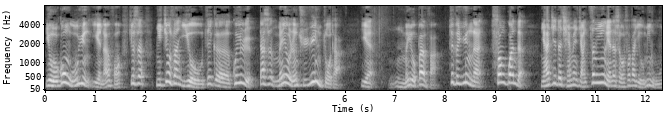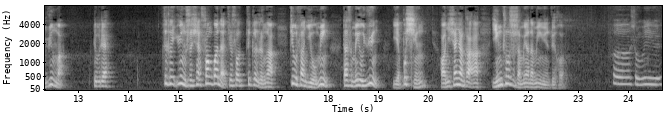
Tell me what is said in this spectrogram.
有功无运也难逢，就是你就算有这个规律，但是没有人去运作它，也没有办法。这个运呢，双关的。你还记得前面讲曾英莲的时候说他有命无运吗？对不对？这个运是相双关的，就说这个人啊，就算有命，但是没有运也不行。好，你想想看啊，迎春是什么样的命运？最后，呃，什么命运？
